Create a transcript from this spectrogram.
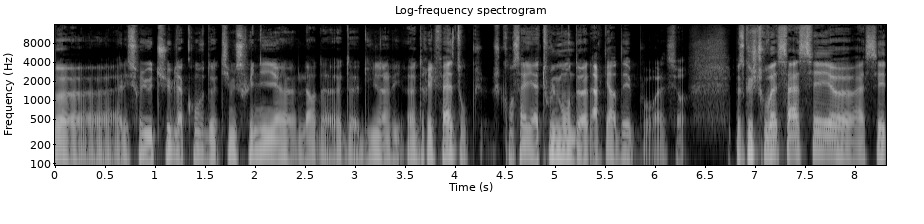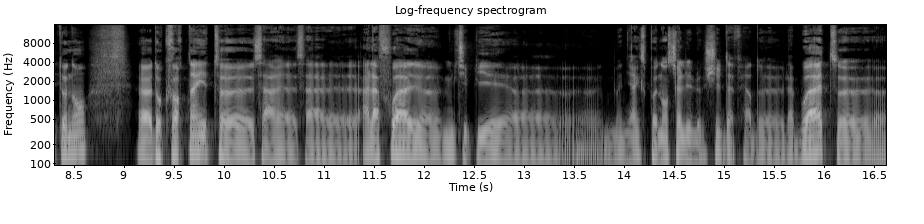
euh, elle est sur YouTube, la conf de Tim Sweeney euh, lors de, de, du Unreal Fest. Donc, je conseille à tout le monde de la regarder pour voilà, sur parce que je trouvais ça assez euh, assez étonnant. Euh, donc Fortnite, euh, ça, ça a à la fois euh, multiplié euh, de manière exponentielle le chiffre d'affaires de la boîte, euh,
